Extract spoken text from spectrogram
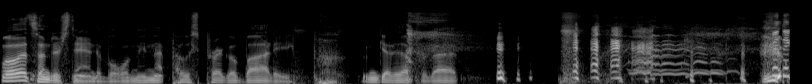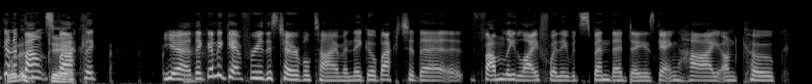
Well, that's understandable. I mean, that post prego body, who can get it up for that? But they're going to a bounce back. Like, yeah, they're going to get through this terrible time and they go back to their family life where they would spend their days getting high on coke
